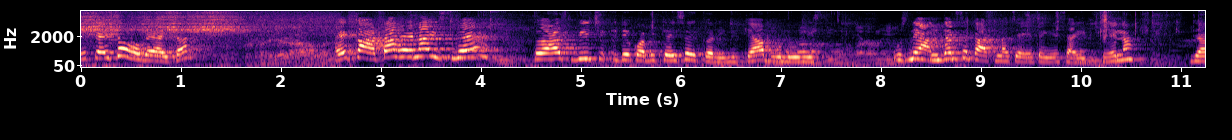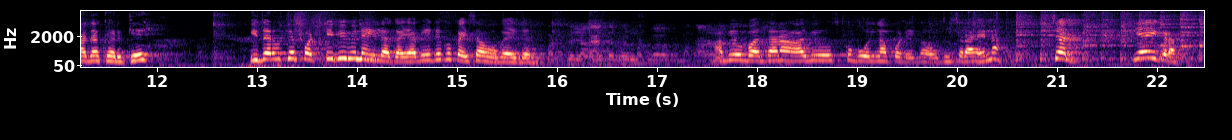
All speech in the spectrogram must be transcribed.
ये कैसा हो गया ऐसा? एक काटा है ना इसमें? तो आज बीच देखो अभी कैसे करेंगे क्या बोलूँगी उसने अंदर से काटना चाहिए था ये साइड से है ना? ज़्यादा करके। इधर उसने पट्टी भी, भी नहीं लगाई अभी देखो कैसा हो गया इधर। अभी वो बताना अभी उसको बोलना पड़ेगा वो दूसरा है ना? चल ये इकडं।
